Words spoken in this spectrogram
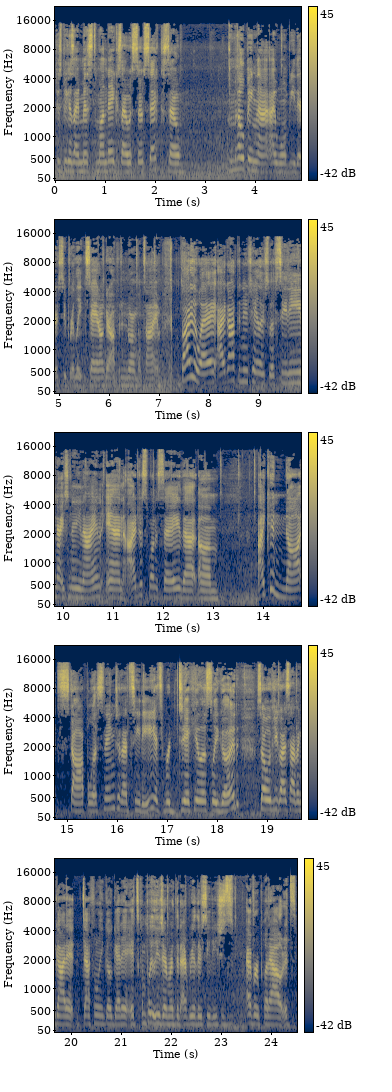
just because I missed Monday because I was so sick. So I'm hoping that I won't be there super late today and I'll get off at a normal time. By the way, I got the new Taylor Swift CD 1989 and I just want to say that um, I cannot stop listening to that CD. It's ridiculously good. So if you guys haven't got it, definitely go get it. It's completely different than every other CD she's ever put out. It's,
